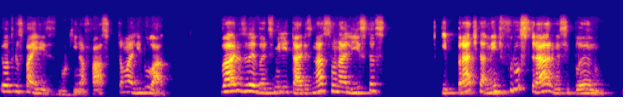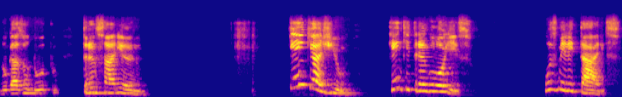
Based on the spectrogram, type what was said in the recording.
e outros países, Burkina Faso, que estão ali do lado? Vários levantes militares nacionalistas e praticamente frustraram esse plano do gasoduto transsaariano. Quem que agiu? Quem que triangulou isso? Os militares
